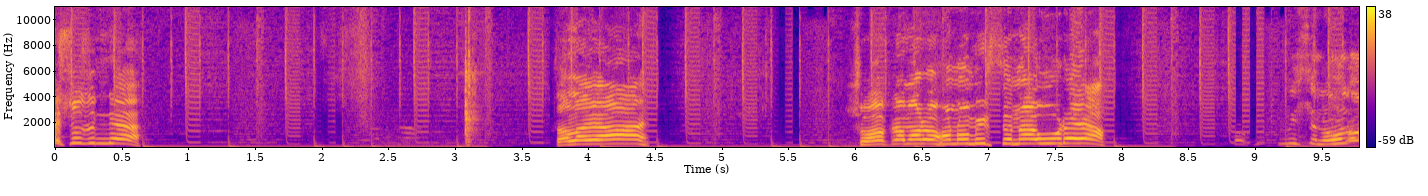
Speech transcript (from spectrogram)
এই সুজন চালাই আয়। শখ আমার এখনও মিটছে না উড়ে। মিশছে না হলো?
